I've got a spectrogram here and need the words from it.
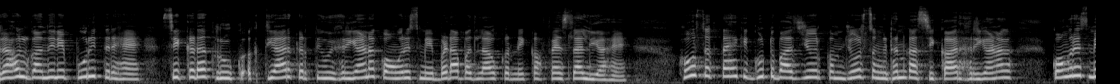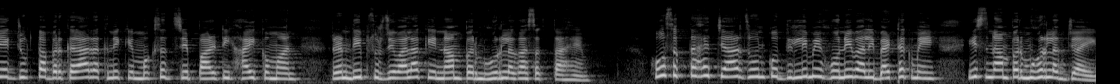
राहुल गांधी ने पूरी तरह से कड़क रुख अख्तियार करते हुए हरियाणा कांग्रेस में बड़ा बदलाव करने का फैसला लिया है। हो सकता है कि गुटबाजी और कमज़ोर संगठन का शिकार हरियाणा कांग्रेस में एकजुटता बरकरार रखने के मकसद से पार्टी हाईकमान रणदीप सुरजेवाला के नाम पर मुहर लगा सकता है। हो सकता है चार जून को दिल्ली में होने वाली बैठक में इस नाम पर मुहर लग जाए।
